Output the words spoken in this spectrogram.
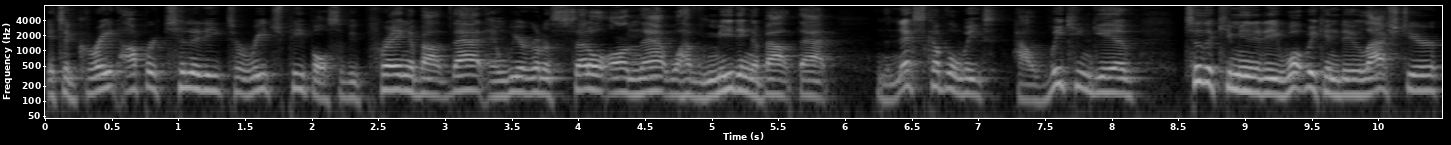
It's a great opportunity to reach people. So be praying about that, and we are going to settle on that. We'll have a meeting about that in the next couple of weeks, how we can give to the community, what we can do. Last year,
